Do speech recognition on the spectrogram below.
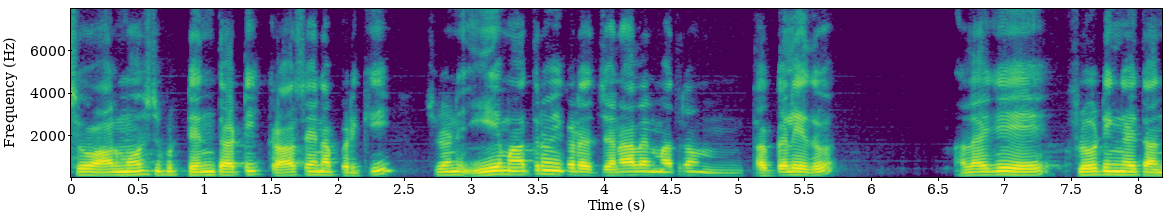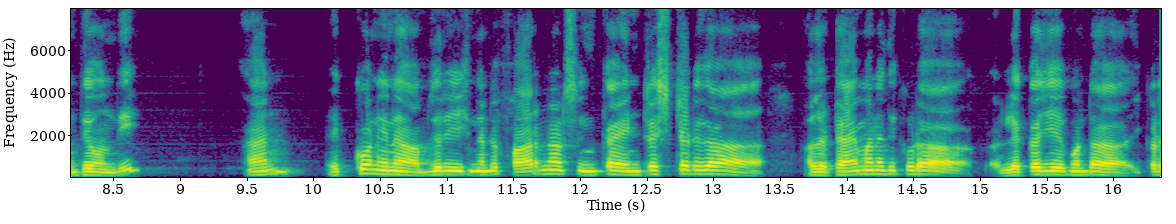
సో ఆల్మోస్ట్ ఇప్పుడు టెన్ థర్టీ క్రాస్ అయినప్పటికీ చూడండి ఏ మాత్రం ఇక్కడ జనాలను మాత్రం తగ్గలేదు. అలాగే ఫ్లోటింగ్ అయితే అంతే ఉంది. అండ్ ఎక్కువ నేను అబ్జర్వ్ చేసిందంటే ఫారినర్స్ ఇంకా ఇంట్రెస్టెడ్గా వాళ్ళ టైం అనేది కూడా లెక్క చేయకుండా ఇక్కడ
